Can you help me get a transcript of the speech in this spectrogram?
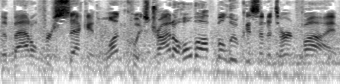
The battle for second. Lundqvist trying to hold off Malukas into turn five.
